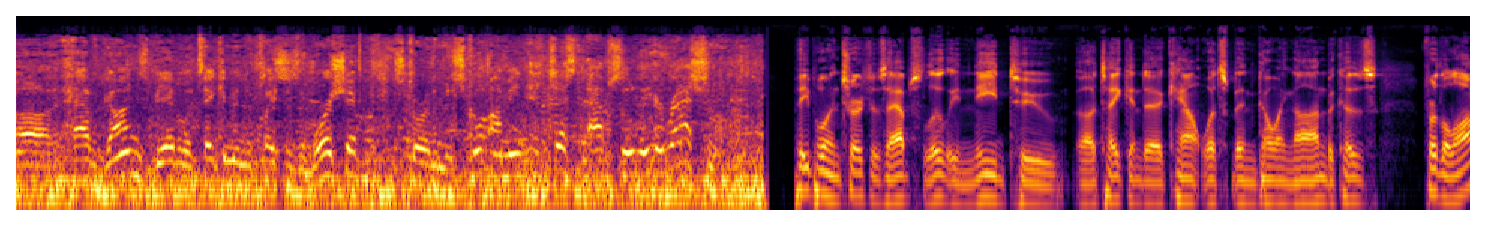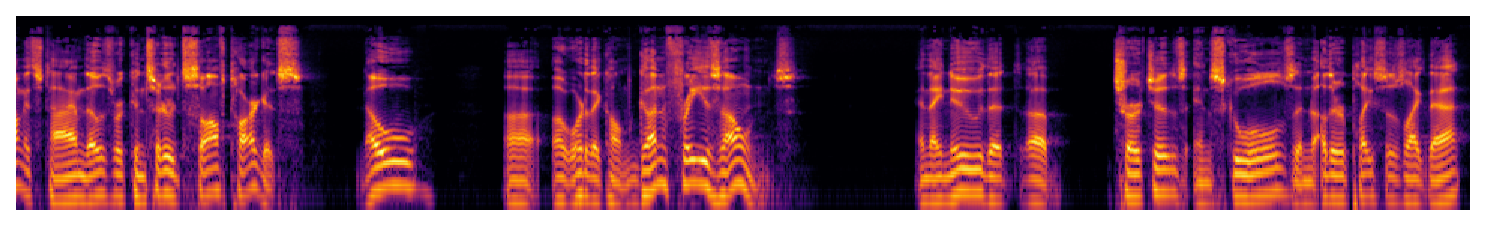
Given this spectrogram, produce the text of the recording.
uh, have guns, be able to take them into places of worship, store them in school. I mean, it's just absolutely irrational. People in churches absolutely need to uh, take into account what's been going on because for the longest time, those were considered soft targets. No, uh, uh what do they call them? Gun free zones. And they knew that uh, churches and schools and other places like that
